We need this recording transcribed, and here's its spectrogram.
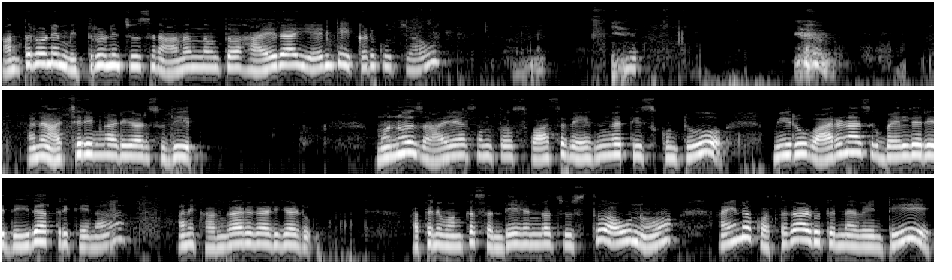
అంతలోనే మిత్రుడిని చూసిన ఆనందంతో హాయిరా ఏంటి ఇక్కడికి వచ్చావు? అని ఆశ్చర్యంగా అడిగాడు సుధీర్. మనోజ్ ఆయాసంతో శ్వాస వేగంగా తీసుకుంటూ మీరు వారణాసికి బయలుదేరేది ఈ రాత్రికేనా? అని కంగారుగా అడిగాడు. అతని వంక సందేహంగా చూస్తూ అవును అయినా కొత్తగా అడుగుతున్నావేంటి?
